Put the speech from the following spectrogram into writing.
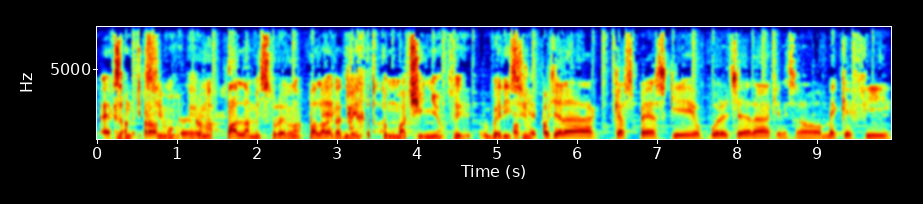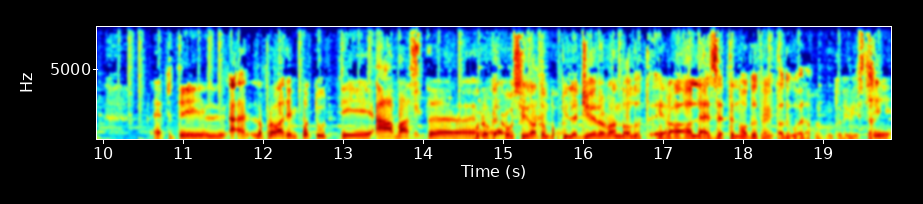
esatissimo era una palla mistura era una palla ecco. era diventato un macigno sì verissimo okay, poi c'era Kaspersky oppure c'era che ne so McAfee eh, tutti, ah, l'ho provato un po' tutti Avast quello che era considerato un po' più leggero era, Node, era l'Eset Node 32 da quel punto di vista. Sì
